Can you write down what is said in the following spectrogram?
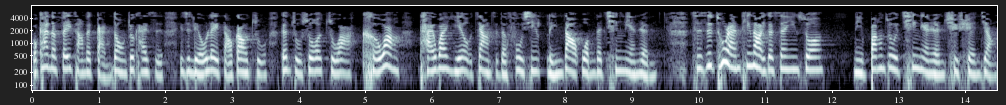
我看得非常的感动，就开始一直流泪祷告主，跟主说：主啊，渴望台湾也有这样子的复兴临到我们的青年人。此时突然听到一个声音说：你帮助青年人去宣教，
